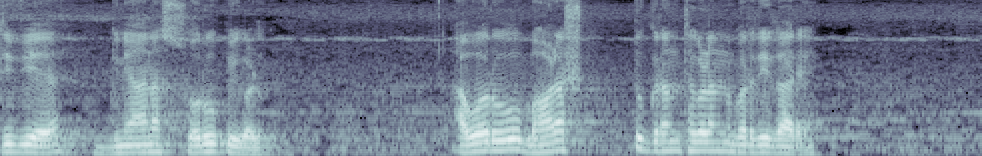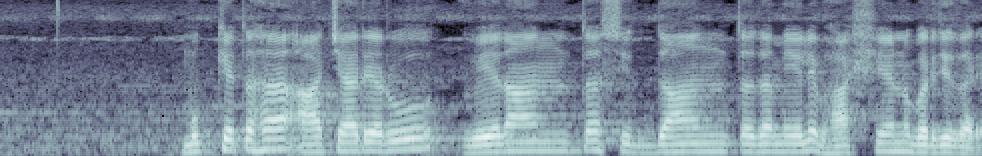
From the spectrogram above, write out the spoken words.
ದಿವ್ಯ ಜ್ಞಾನ ಸ್ವರೂಪಿಗಳು. ಅವರು ಬಹಳಷ್ಟು ಗ್ರಂಥಗಳನ್ನು ಬರೆದಿದ್ದಾರೆ. ಮುಖ್ಯತಃ ಆಚಾರ್ಯರು ವೇದಾಂತ ಸಿದ್ಧಾಂತದ ಮೇಲೆ ಭಾಷೆಯನ್ನು ಬರೆದಿದ್ದಾರೆ.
